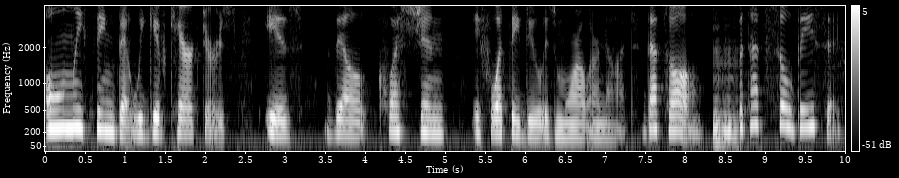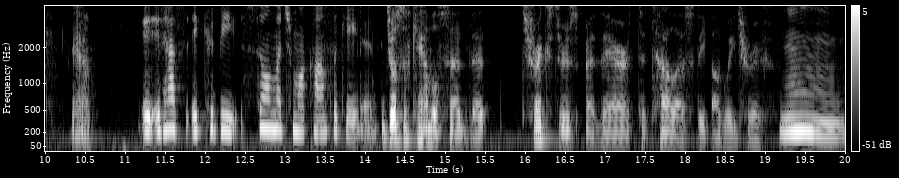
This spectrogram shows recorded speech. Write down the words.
only thing that we give characters is they'll question if what they do is moral or not. That's all. But that's so basic. Yeah. It, it has. It could be so much more complicated. Joseph Campbell said that tricksters are there to tell us the ugly truth. Mm.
